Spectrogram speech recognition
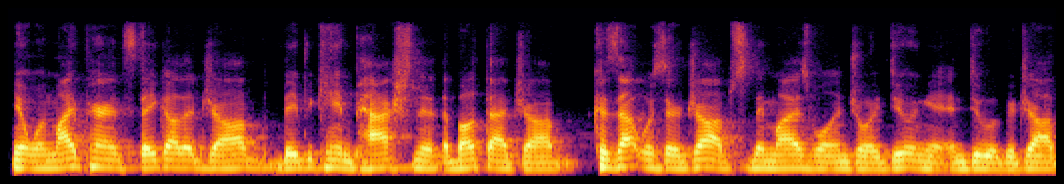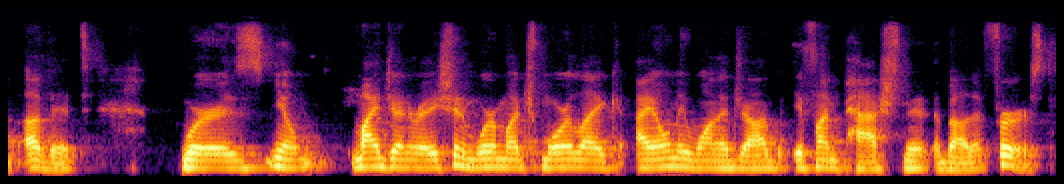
you know when my parents they got a job they became passionate about that job because that was their job so they might as well enjoy doing it and do a good job of it whereas you know my generation we're much more like i only want a job if i'm passionate about it first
